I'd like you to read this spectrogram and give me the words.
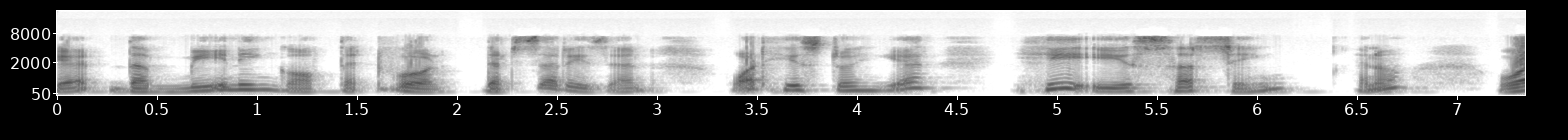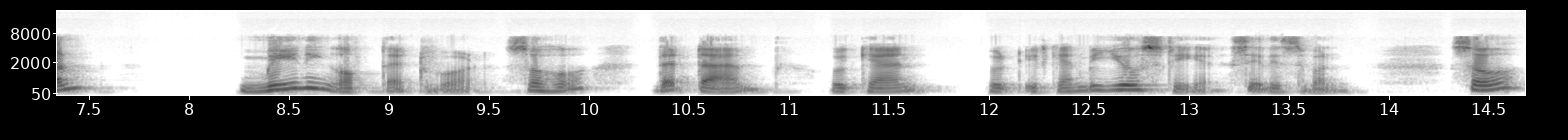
get the meaning of that word. That's the reason what he's doing here. He is searching you know one meaning of that word. So that time we can it can be used here. See this one. So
